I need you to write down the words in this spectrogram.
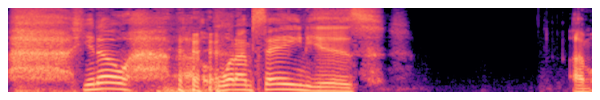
you know, uh, what I'm saying is I'm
